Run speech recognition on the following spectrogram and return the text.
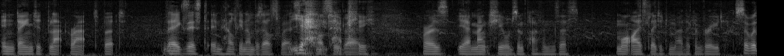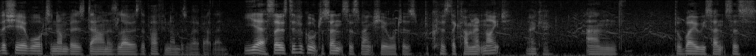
endangered black rat, but They exist in healthy numbers elsewhere. So yeah, it's not too bad. exactly. Whereas yeah, Manx shields and puffins are more isolated from where they can breed. So were the shearwater numbers down as low as the puffin numbers were back then? Yeah, so it's difficult to census Manx shearwaters because they come in at night, Okay. and the way we census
